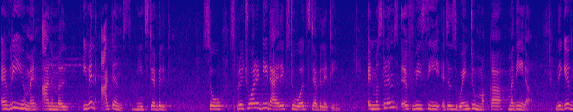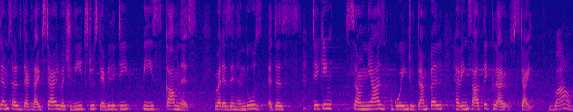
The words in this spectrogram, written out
Every human, animal, even atoms need stability. So, spirituality directs towards stability. In Muslims, if we see it is going to Makkah, Medina, they give themselves that lifestyle which leads to stability, peace, calmness. Whereas in Hindus, it is taking samnyas, going to temple, having sattvic lifestyle. Wow,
